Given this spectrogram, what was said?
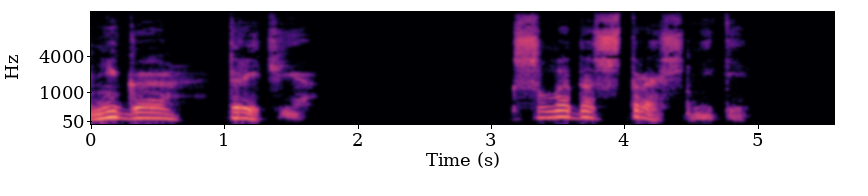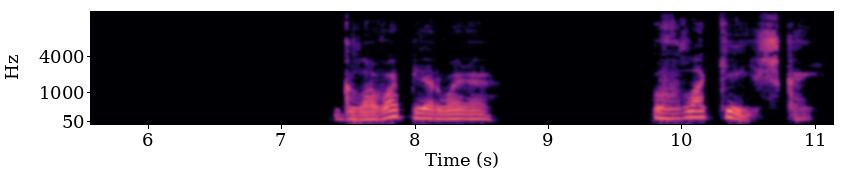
Книга третья. Сладострастники. Глава первая. В Лакейской.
